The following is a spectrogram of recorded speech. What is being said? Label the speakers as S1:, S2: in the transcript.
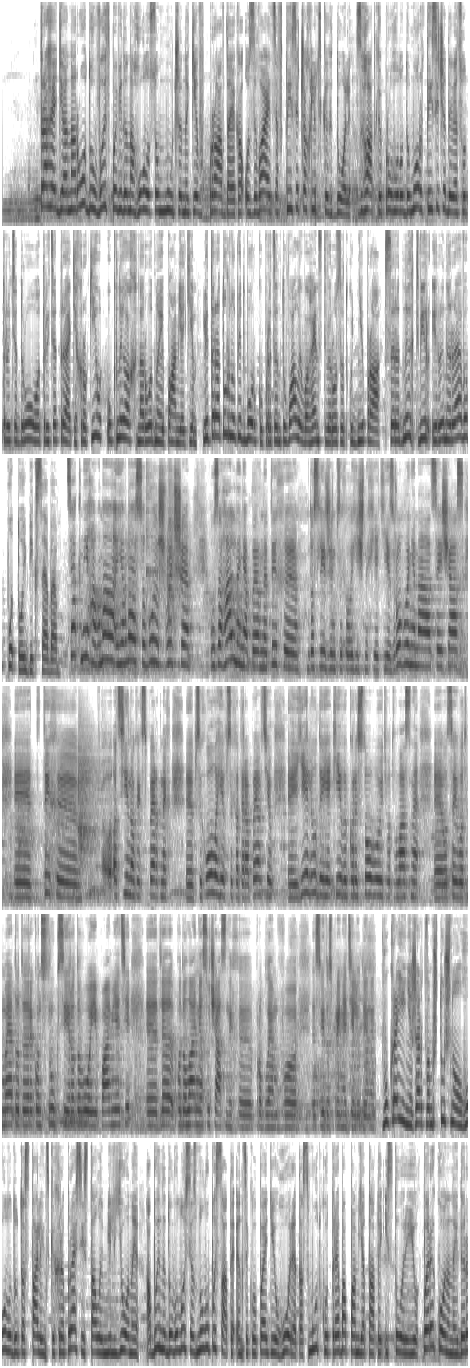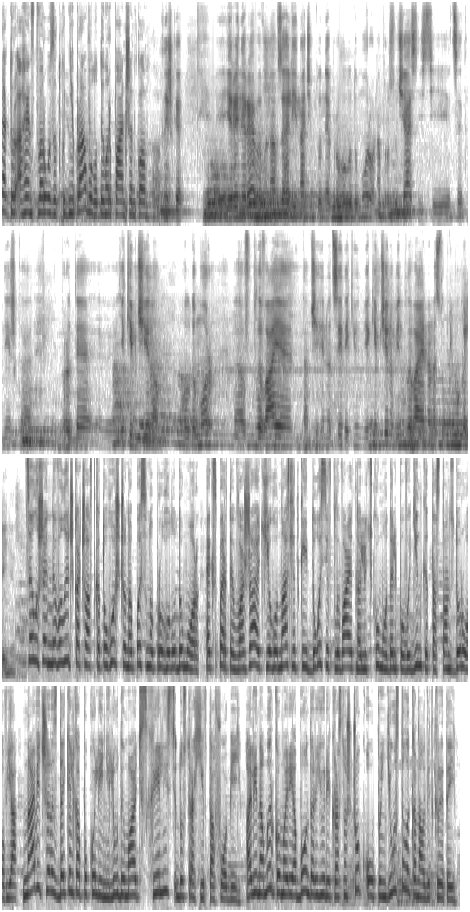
S1: e Трагедія народу висповідана голосом мучеників. Правда, яка озивається в тисячах людських доль. Згадки про голодомор 1932-33 років у книгах народної пам'яті. Літературну підборку презентували в агентстві розвитку Дніпра. Серед них твір Ірини Реви по той бік себе.
S2: Ця книга вона являє собою швидше узагальнення певне тих е, досліджень психологічних, які зроблені на цей час, е, тих е, оцінок експертних е, психологів, психотерапевтів. Е, Є люди, які використовують от, власне е, оцей от метод реконструкції родової пам'яті для подолання сучасних проблем в світосприйнятті людини.
S1: В Україні жертвам штучного голоду та сталінських репресій стали мільйони. Аби не довелося знову писати енциклопедію горя та смутку, треба пам'ятати історію. Переконаний директор агентства розвитку Дніпра Володимир Панченко.
S3: Книжка Ірини Реви, вона взагалі, начебто, не про голодомор, вона про сучасність. І це книжка про те, е, яким чином голодомор впливає там чи геноцид, яким, яким чином він впливає на наступні покоління.
S1: Це лише невеличка частка того, що написано про голодомор. Експерти вважають, його наслідки й досі впливають на людську модель поведінки та стан здоров'я. Навіть через декілька поколінь люди мають схильність до страхів та фобій. Аліна Мирко, Марія Бондар, Юрій Краснощок, Open News, телеканал відкритий.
